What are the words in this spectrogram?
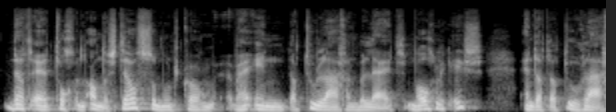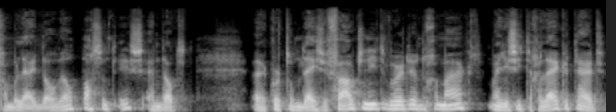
dat er toch een ander stelsel moet komen waarin dat toelagenbeleid mogelijk is. En dat dat toelagenbeleid dan wel passend is. En dat, uh, kortom, deze fouten niet worden gemaakt. Maar je ziet tegelijkertijd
